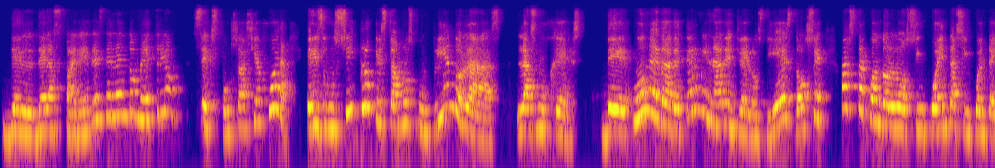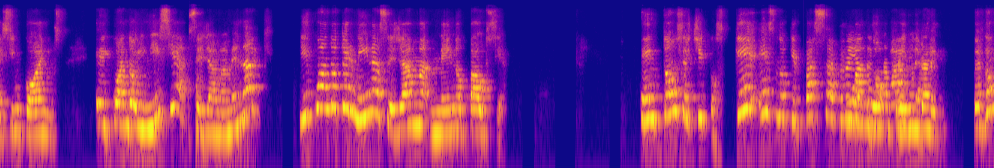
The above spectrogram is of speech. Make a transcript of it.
del, de las paredes del endometrio, se expulsa hacia afuera. Es un ciclo que estamos cumpliendo las, las mujeres de una edad determinada entre los 10, 12, hasta cuando los 50, 55 años. Y cuando inicia se llama menarquia. Y cuando termina se llama menopausia. Entonces, chicos, ¿qué es lo que pasa cuando hay la... ¿Perdón?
